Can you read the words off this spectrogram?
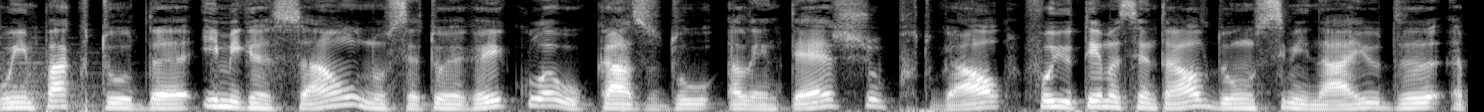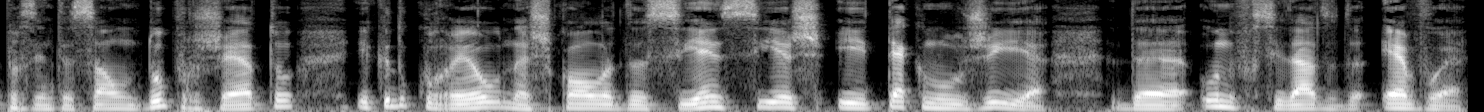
O impacto da imigração no setor agrícola, o caso do Alentejo, Portugal, foi o tema central de um seminário de apresentação do projeto e que decorreu na Escola de Ciências e Tecnologia da Universidade de Évora,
